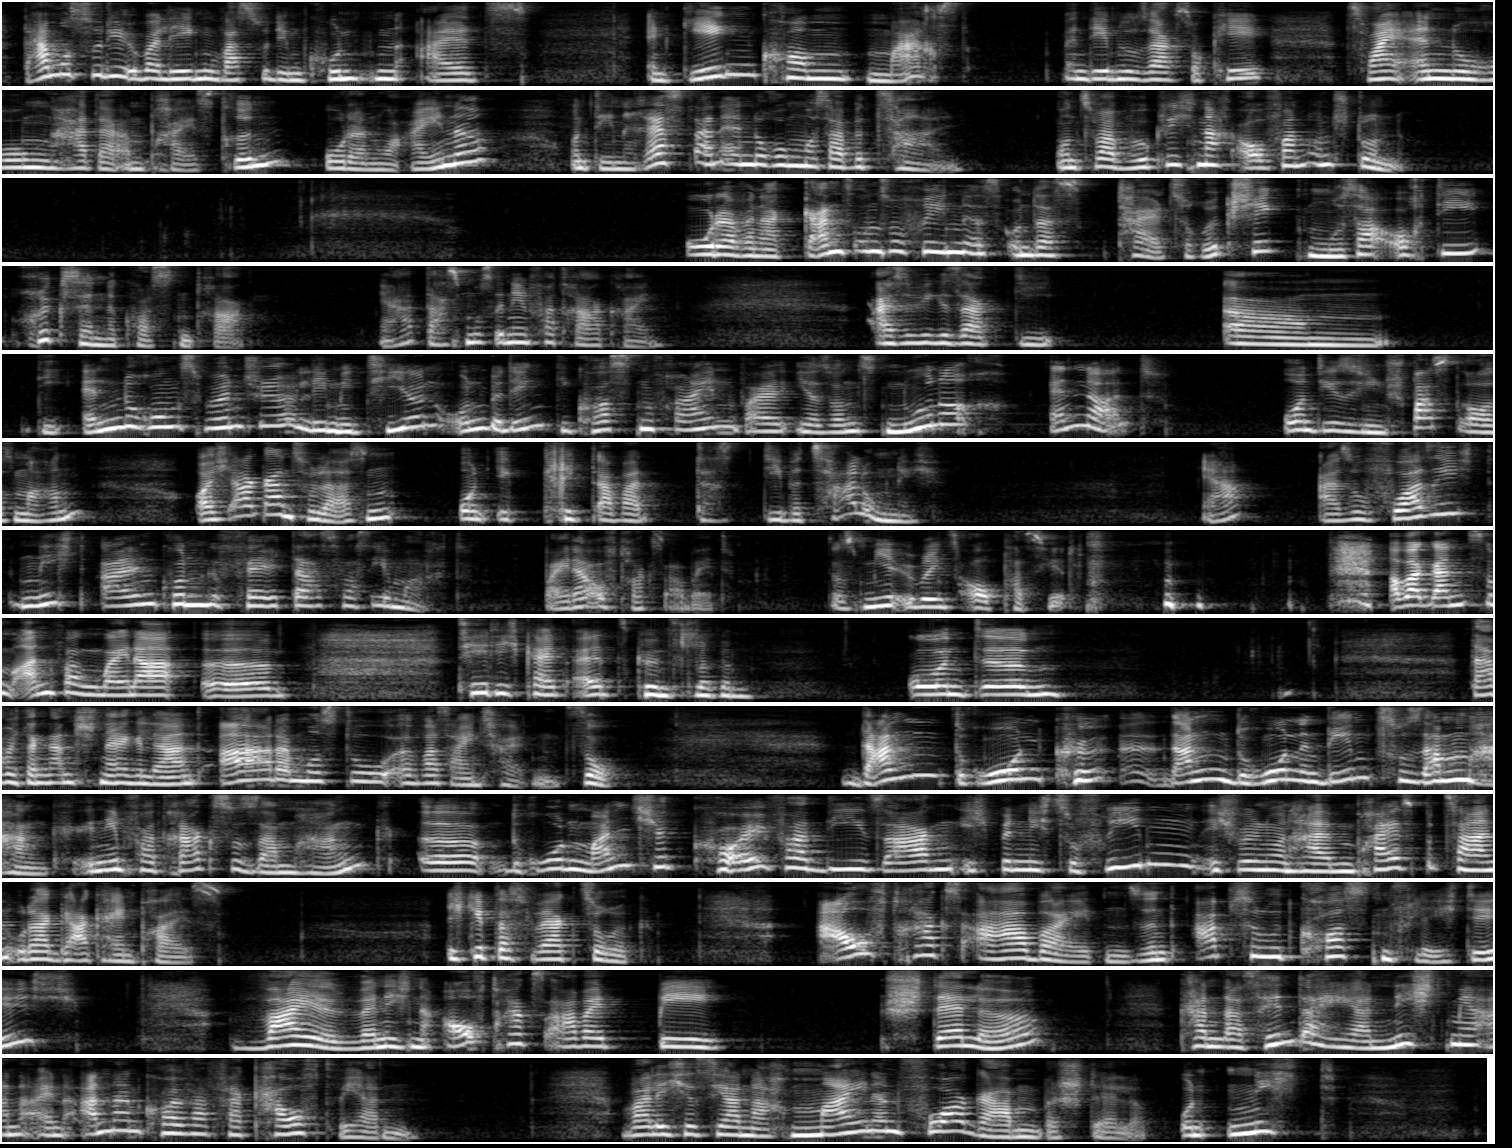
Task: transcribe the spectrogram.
Da musst du dir überlegen, was du dem Kunden als Entgegenkommen machst, indem du sagst, okay, zwei Änderungen hat er im Preis drin oder nur eine und den Rest an Änderungen muss er bezahlen. Und zwar wirklich nach Aufwand und Stunde. Oder wenn er ganz unzufrieden ist und das Teil zurückschickt, muss er auch die Rücksendekosten tragen. Ja, das muss in den Vertrag rein. Also wie gesagt, die, ähm, die Änderungswünsche limitieren unbedingt die kostenfreien, weil ihr sonst nur noch ändert und die sich einen Spaß draus machen, euch ärgern zu lassen und ihr kriegt aber das, die Bezahlung nicht. Ja, also Vorsicht, nicht allen Kunden gefällt das, was ihr macht bei der Auftragsarbeit. Das ist mir übrigens auch passiert. aber ganz zum Anfang meiner äh, Tätigkeit als Künstlerin. Und ähm, da habe ich dann ganz schnell gelernt, ah, da musst du äh, was einschalten. So. Dann drohen, dann drohen in dem Zusammenhang, in dem Vertragszusammenhang, äh, drohen manche Käufer, die sagen, ich bin nicht zufrieden, ich will nur einen halben Preis bezahlen oder gar keinen Preis. Ich gebe das Werk zurück. Auftragsarbeiten sind absolut kostenpflichtig, weil wenn ich eine Auftragsarbeit bestelle, kann das hinterher nicht mehr an einen anderen Käufer verkauft werden weil ich es ja nach meinen Vorgaben bestelle und nicht,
